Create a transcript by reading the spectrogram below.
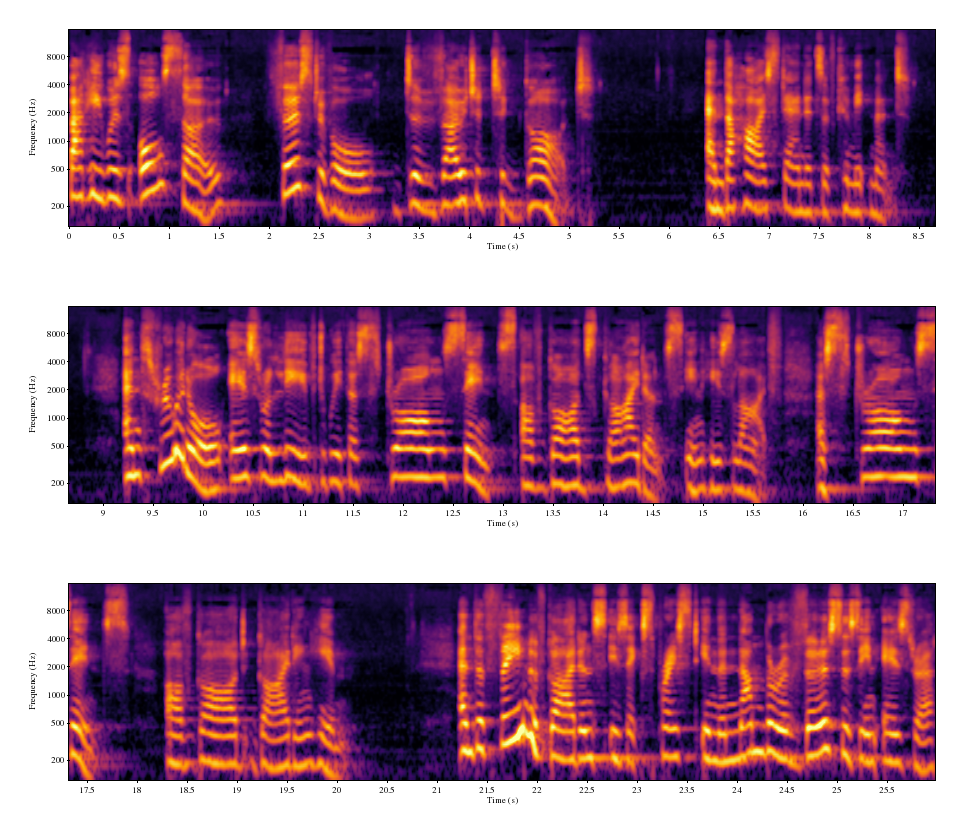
but he was also, first of all, devoted to God and the high standards of commitment. And through it all, Ezra lived with a strong sense of God's guidance in his life, a strong sense of God guiding him. And the theme of guidance is expressed in the number of verses in Ezra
